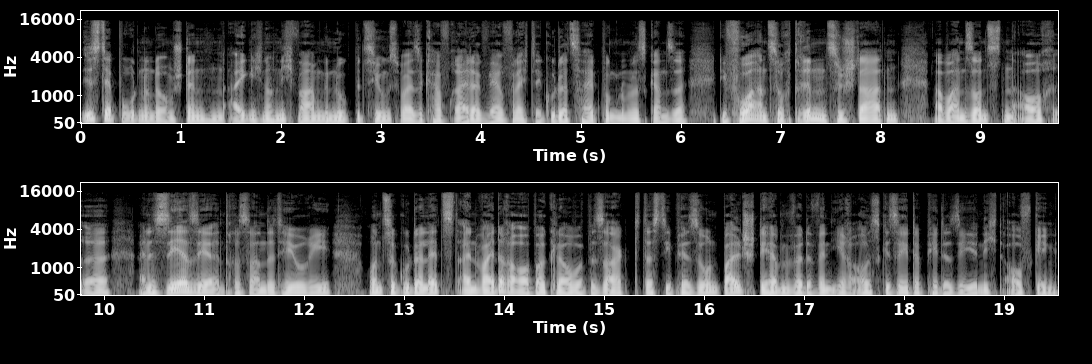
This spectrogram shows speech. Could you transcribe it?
ist der Boden unter Umständen eigentlich noch nicht warm genug, beziehungsweise Karfreitag wäre vielleicht ein guter Zeitpunkt, um das Ganze, die Voranzucht drinnen zu starten. Aber ansonsten auch äh, eine sehr, sehr interessante Theorie. Und zu guter Letzt, ein weiterer Aberglaube besagt, dass die Person bald sterben würde, wenn ihre ausgesäte Petersilie nicht aufging.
